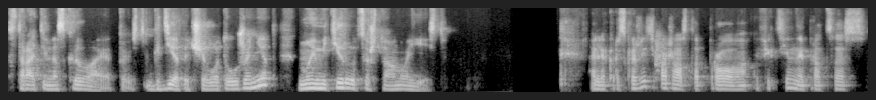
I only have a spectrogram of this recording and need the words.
старательно скрывает. То есть где-то чего-то уже нет, но имитируется, что оно есть. Олег, расскажите, пожалуйста, про эффективный процесс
